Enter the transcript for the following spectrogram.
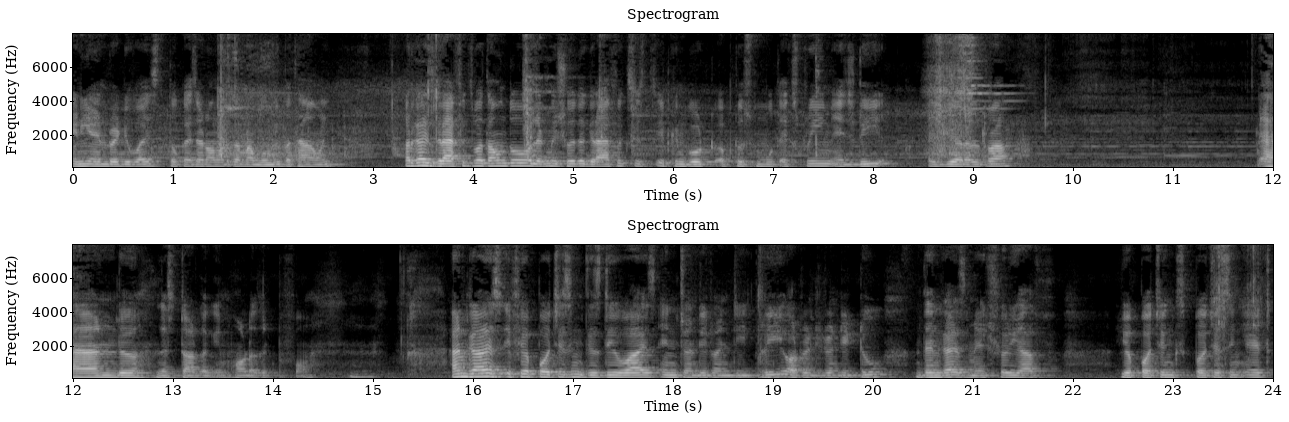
any Android device तो कैसे डाउनलोड करना वो भी पता है वहीं और गाइस ग्राफिक्स बताऊँ तो let me show the graphics it can go up to smooth extreme H D H D R ultra uh, let's start the game. How does it perform? And guys if you're purchasing this device in 2023 or 2022 then guys make sure you have you're purchasing purchasing it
